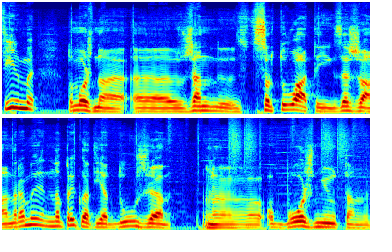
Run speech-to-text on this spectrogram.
фільми, то можна е, жан... сортувати їх за жанрами. Наприклад, я дуже е, обожнюю там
